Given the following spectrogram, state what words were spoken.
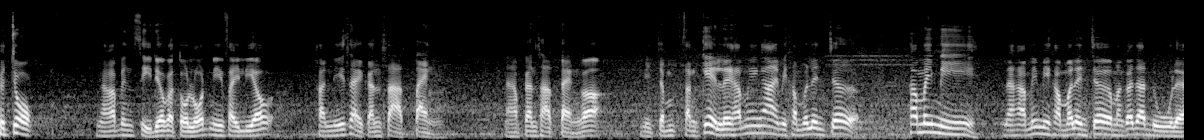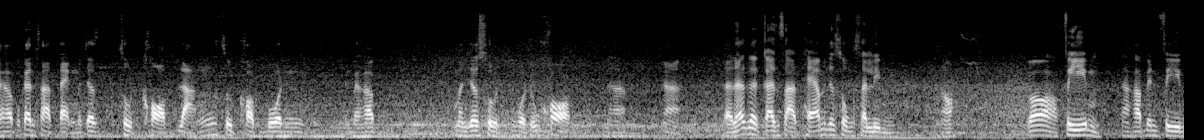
กระจกนะครับเป็นสีเดียวกับตัวรถมีไฟเลี้ยว คันนี้ใส่กันสาดแต่งนะครับกันสาดแต่งก็มีจะสังเกตเลยครับง่ายๆมีคำว่าเลนเจอร์ถ้าไม่มีนะครับไม่มีคำว่าเลนเจอร์มันก็จะดูเลยครับกันสาดแต่งมันจะสุดขอบหลัง สุดขอบบนเห็นไหมครับมันจะสุดหมดทุกขอบนะครับอ่าแต่ถ้าเกิดการสาดแท้มันจะทรงสลิมเนาะก็ฟิล์มนะครับเป็นฟิล์ม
